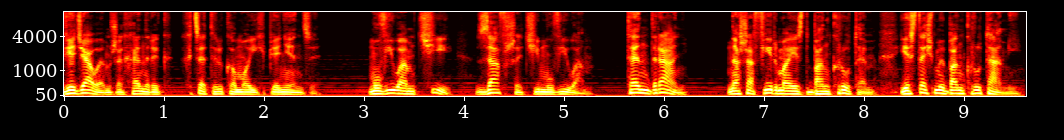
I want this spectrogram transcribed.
Wiedziałem, że Henryk chce tylko moich pieniędzy. Mówiłam ci, zawsze ci mówiłam. Ten drań, nasza firma jest bankrutem, jesteśmy bankrutami.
